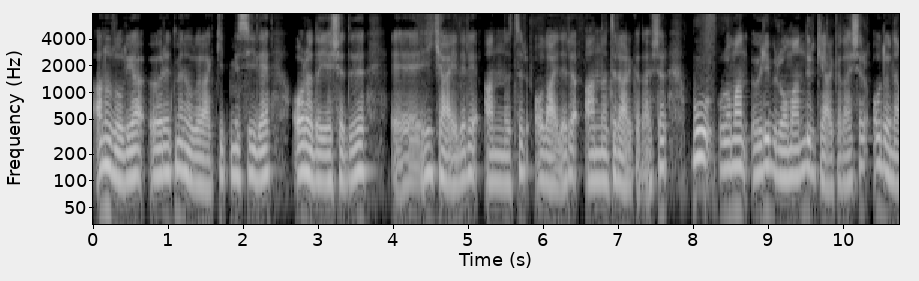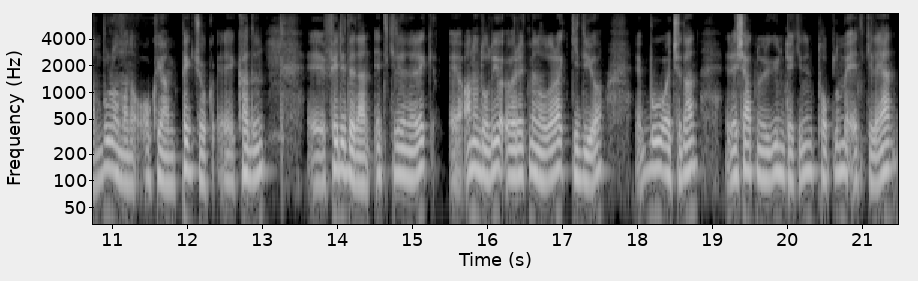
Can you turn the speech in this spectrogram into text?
Anadolu'ya öğretmen olarak gitmesiyle orada yaşadığı e, hikayeleri anlatır, olayları anlatır arkadaşlar. Bu roman öyle bir romandır ki arkadaşlar o dönem bu romanı okuyan pek çok e, kadın Feride'den etkilenerek Anadolu'ya öğretmen olarak gidiyor. Bu açıdan Reşat Nuri Güntekin'in toplumu etkileyen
